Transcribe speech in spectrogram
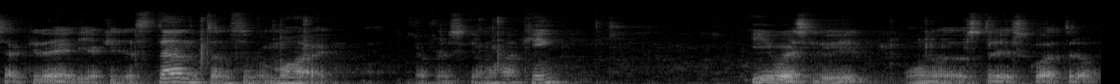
esa creería que ya está. Entonces vamos a ver. Refresquemos aquí. Y voy a escribir 1 2 3 4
